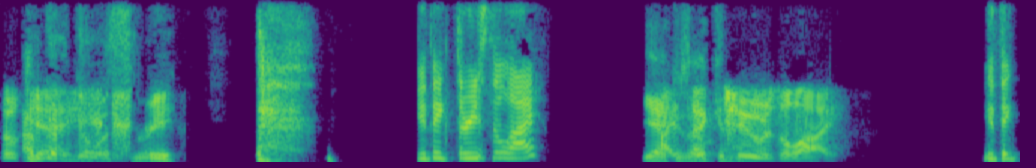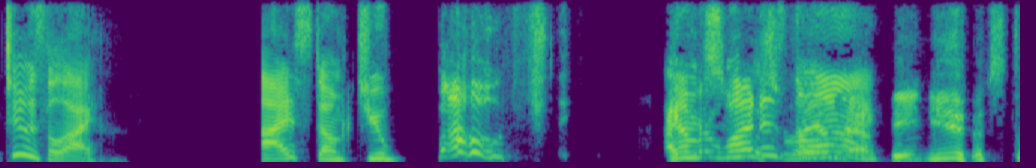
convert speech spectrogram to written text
Okay. I'm going to go with three. you think three's the lie? Yeah, I because I, think could. two is a lie. You think two is the lie? I stumped you both. I Number one is the lie. being used.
